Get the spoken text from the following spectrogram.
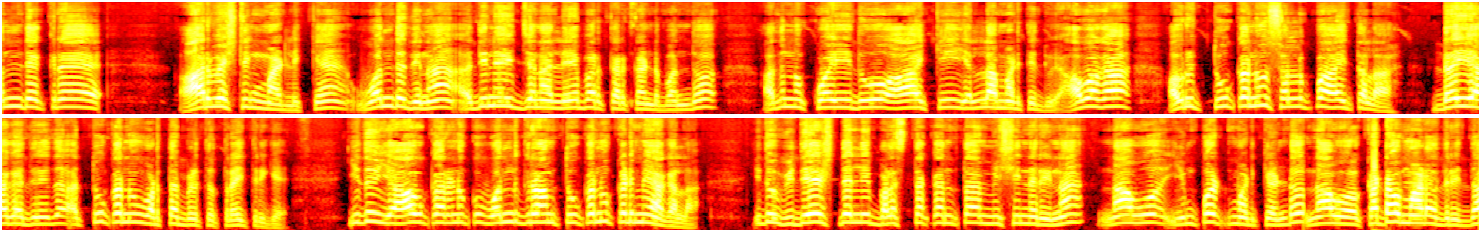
ಒಂದು ಎಕರೆ ಹಾರ್ವೆಸ್ಟಿಂಗ್ ಮಾಡಲಿಕ್ಕೆ ಒಂದು ದಿನ ಹದಿನೈದು ಜನ ಲೇಬರ್ ಕರ್ಕೊಂಡು ಬಂದು ಅದನ್ನು ಕೊಯ್ದು ಹಾಕಿ ಎಲ್ಲ ಮಾಡ್ತಿದ್ವಿ. ಆವಾಗ ಅವ್ರಿಗೆ ತೂಕನೂ ಸ್ವಲ್ಪ ಆಯ್ತಲ್ಲ, ಡ್ರೈ ಆಗೋದ್ರಿಂದ ಆ ತೂಕನೂ ಹೊಡ್ತಾ ಬೀಳ್ತದೆ ರೈತರಿಗೆ. ಇದು ಯಾವ ಕಾರಣಕ್ಕೂ ಒಂದು ಗ್ರಾಮ್ ತೂಕನೂ ಕಡಿಮೆ ಆಗಲ್ಲ. ಇದು ವಿದೇಶದಲ್ಲಿ ಬಳಸ್ತಕ್ಕಂಥ ಮಿಷಿನರಿನ ನಾವು ಇಂಪೋರ್ಟ್ ಮಾಡ್ಕೊಂಡು ನಾವು ಕಟಾವು ಮಾಡೋದ್ರಿಂದ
